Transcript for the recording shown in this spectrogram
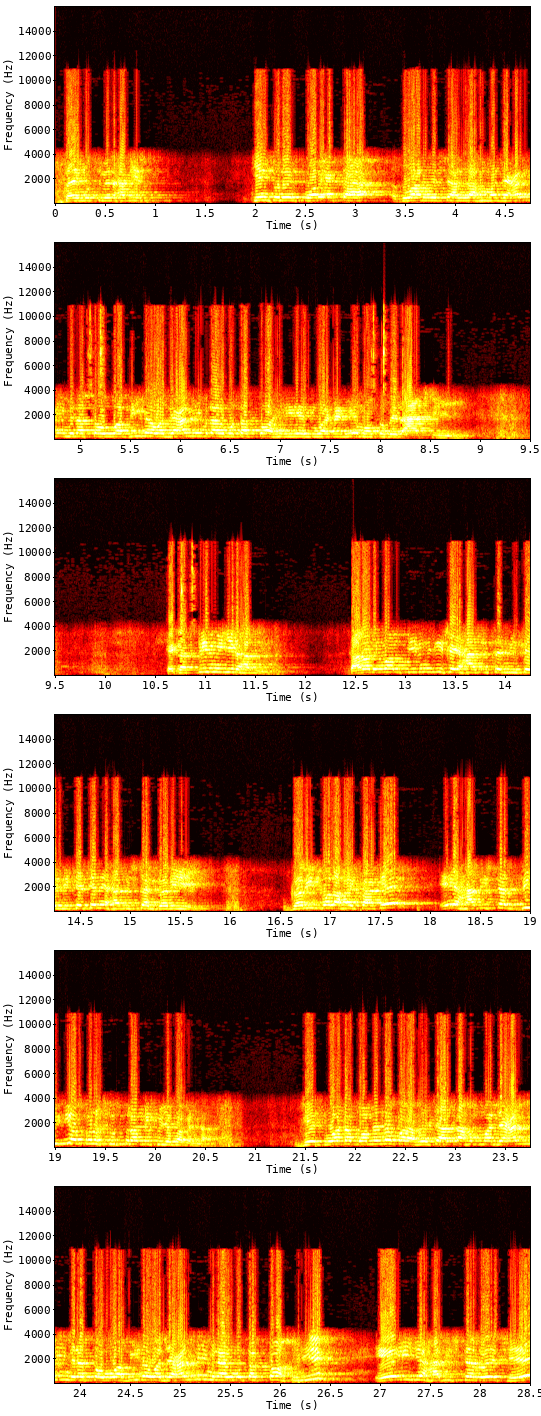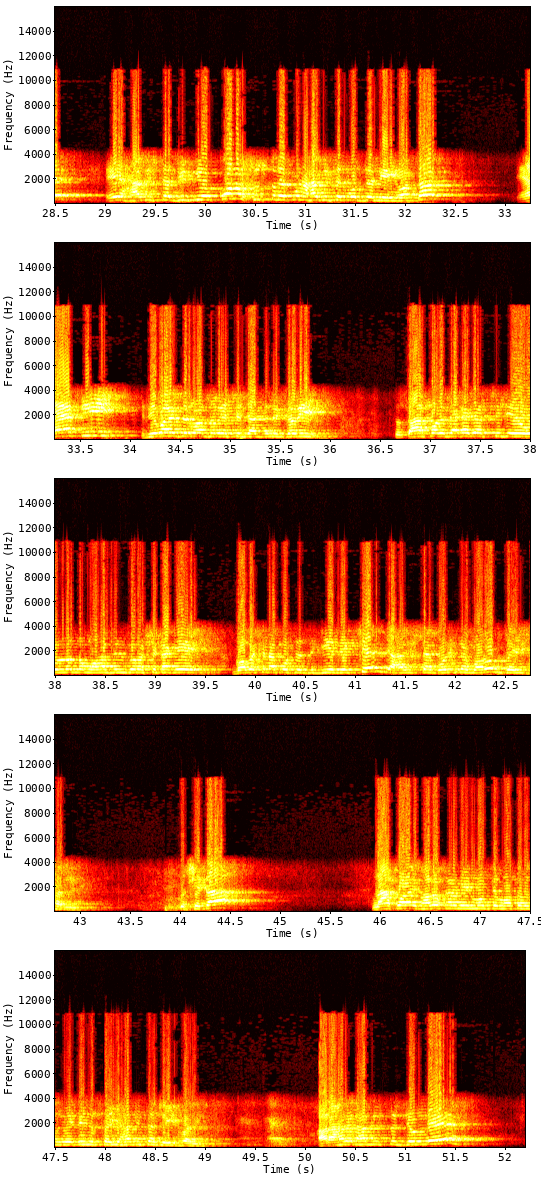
তাই মুসলিমের হাদিস। কিন্তু এর পরে একটা দোয়া রয়েছে, আল্লাহুম্মা জাআলনি মিনাত তাওয়াবিন ওয়া জাআলনি মিনাল মুতাত্তাহিরিন। এই দোয়াটা নিয়ে মতভেদ আছে। এটা তিরমিজির হাদিস। কারণ ইমাম তিরমিজি সেই হাদিসের নিচে লিখেছেন, এই হাদিসটা গরিব। গরিব বলা হয় কাকে? এই হাদিসটার দ্বিতীয় কোনো সূত্র আপনি খুঁজে পাবেন না। যে দোয়াটা বর্ণনা করা হয়েছে মুতাত্তাহিরিন এই যে হাদিসটা রয়েছে, এই হাদিসটা দ্বিতীয় কোন সূত্রে কোন হাদিসের মধ্যে নেই। অর্থাৎ একই রিওয়ায়তের মাধ্যমে এসে যার জন্য গরিব। তো তারপরে দেখা যাচ্ছে যে অন্যান্য মহাদিসগুলো সেটাকে গবেষণা করতে গিয়ে দেখছেন যে হাদিসটা গরিব না বরং জয়ী হাদিস। তো সেটা না পড়াই ভালো, কারণ এর মধ্যে মতভেদ রয়েছে যে সেই হাদিস আর জয়ী হাদিস। আর আহলেল হাদিসের জন্য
